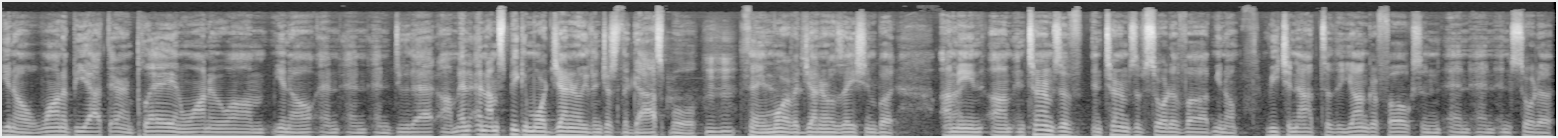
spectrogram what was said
you know want to be out there and play and want to um, you know and and and do that. Um, and and I'm speaking more generally than just the gospel thing, more of a generalization, but. I mean, um, in terms of in terms of sort of uh, you know reaching out to the younger folks and and and, and sort of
